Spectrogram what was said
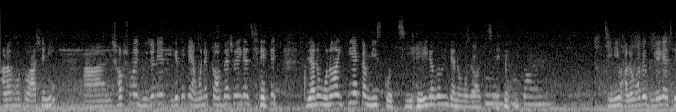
খারাপ মতো আসেনি। আর সব সময় দুজনে থেকে থেকে এমন একটা অভ্যাস হয়ে গেছে যেন মনে হয় কি একটা মিস করছি এই রকমই যেন মনে হচ্ছে। চিনি ভালোভাবে গুলে গেছে,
